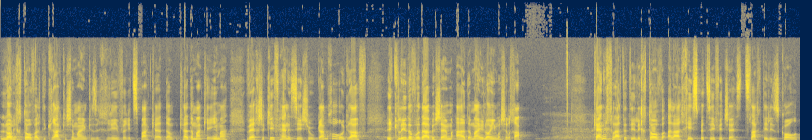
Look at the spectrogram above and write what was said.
לא לכתוב על תקרה כשמיים כזכרי ורצפה כאדמה, כאדמה כאימא, ואיך שקיף הנסי, שהוא גם כוריאוגרף, הקליד עבודה בשם האדמה היא לא אימא שלך. כן החלטתי לכתוב על הכי ספציפית שהצלחתי לזכור,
